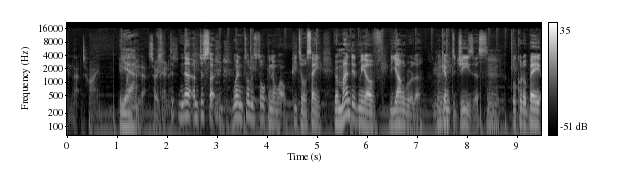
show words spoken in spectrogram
in that time if Yeah. I do that. Sorry, Jonas. No, I'm just uh, when Tolu's talking about what Peter was saying, it reminded me of the young ruler who mm. came to Jesus, mm. who could obey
